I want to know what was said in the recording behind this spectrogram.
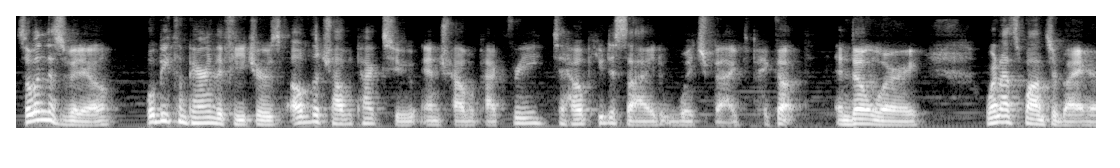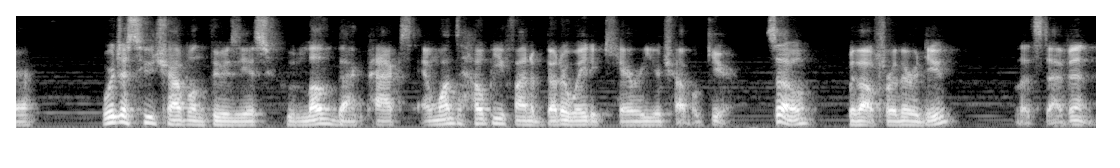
So in this video, we'll be comparing the features of the Travel Pack 2 and Travel Pack 3 to help you decide which bag to pick up. And don't worry, we're not sponsored by Aer. We're just two travel enthusiasts who love backpacks and want to help you find a better way to carry your travel gear. So without further ado, let's dive in.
